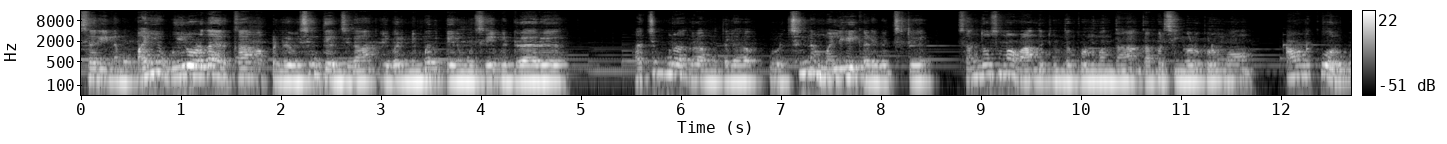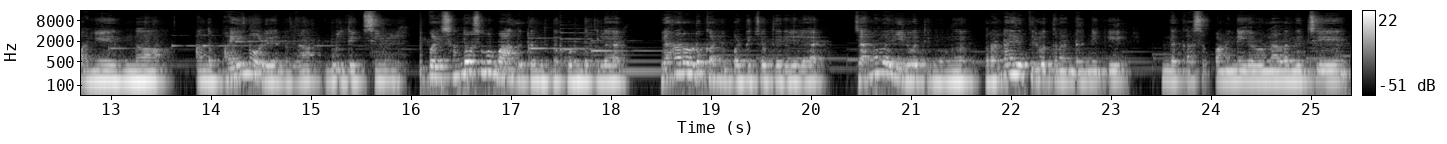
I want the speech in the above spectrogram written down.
சரி நம்ம பையன் உயிரோடு தான் இருக்கான் அப்படின்ற விஷயம் தெரிஞ்சுதான் இவர் நிம்மதி பெருமூச்சை விடுறாரு அச்சுபுரா கிராமத்துல ஒரு சின்ன மளிகை கடை வச்சுட்டு சந்தோஷமா வாழ்ந்துட்டு இருந்த குடும்பம் தான் கபர் சிங்கோட குடும்பம். அவனுக்கு ஒரு பையன் இருந்தான். அந்த பையனோட என்னன்னா குல்தீப் சிங். இப்படி சந்தோஷமா வாழ்ந்துட்டு இருந்த குடும்பத்துல யாரோட கண்ணு பட்டுச்சோ தெரியல. ஜனவரி இருபத்தி மூணு ரெண்டாயிரத்தி இருபத்தி ரெண்டு அன்னைக்கு இந்த கசப்பான நிகழ்வு நடந்துச்சு.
